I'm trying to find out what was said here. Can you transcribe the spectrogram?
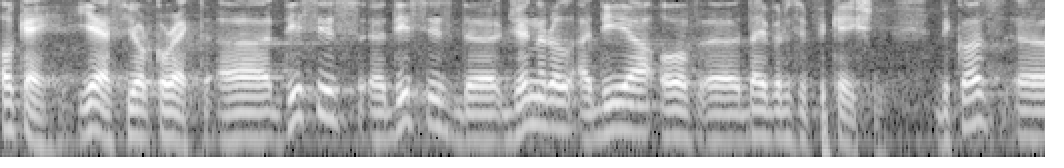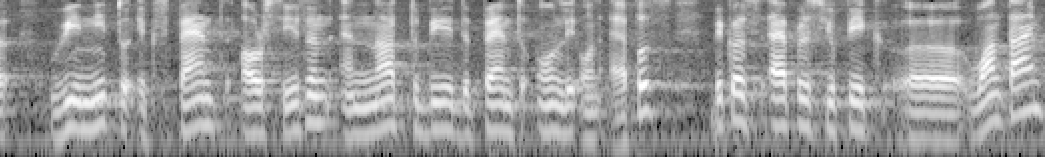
Okay, yes, you're correct. Uh, this, is, uh, this is the general idea of uh, diversification because uh, we need to expand our season and not to be depend only on apples because apples you pick uh, one time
